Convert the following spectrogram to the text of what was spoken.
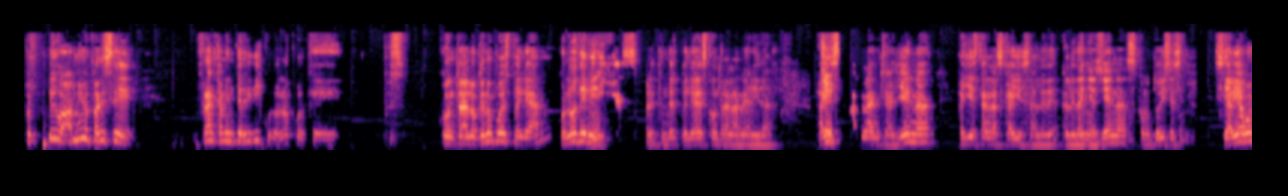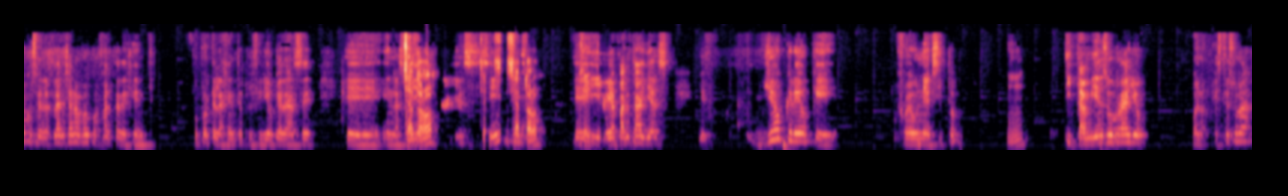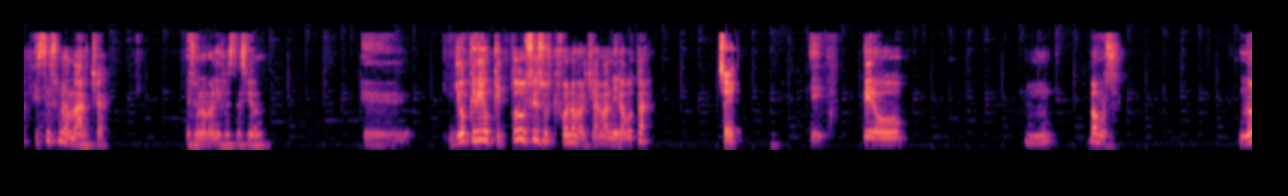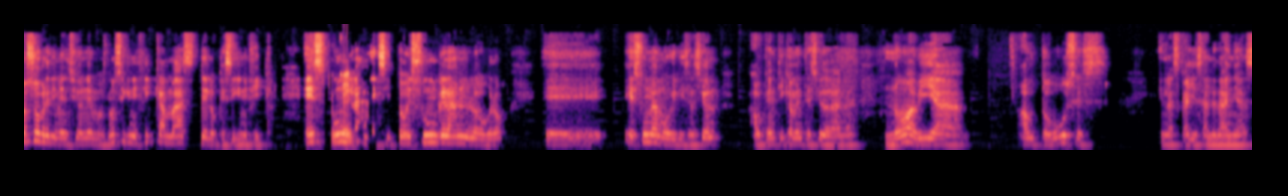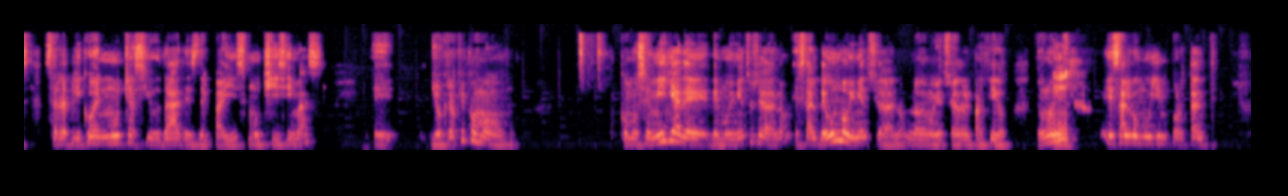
pues digo, a mí me parece francamente ridículo, ¿no? Porque, pues, contra lo que no puedes pelear, o no deberías pretender pelear, es contra la realidad. Ahí está la plancha llena, ahí están las calles aledañas llenas, como tú dices, si había huecos en la plancha no fue por falta de gente, fue porque la gente prefirió quedarse eh, en las ¿Se Atoró? ¿Sí? ¿Se, atoró? Eh, y había pantallas. Yo creo que fue un éxito. Y también subrayo, bueno, esta es una, esta es una marcha, es una manifestación. Eh, yo creo que todos esos que fueron a marchar van a ir a votar. Sí. pero Mm, vamos, no sobredimensionemos, no significa más de lo que significa. Es un gran éxito, es un gran logro, eh, es una movilización auténticamente ciudadana. No había autobuses en las calles aledañas, se replicó en muchas ciudades del país, muchísimas. Eh, yo creo que como como semilla de, movimiento ciudadano, es de un movimiento ciudadano, no de movimiento ciudadano del partido, mm. es algo muy importante,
